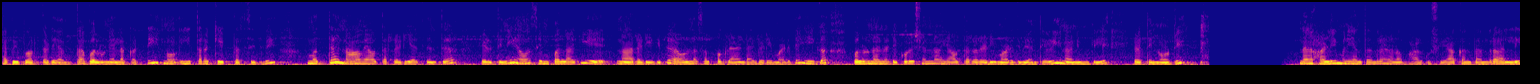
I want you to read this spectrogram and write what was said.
ಹ್ಯಾಪಿ ಬರ್ತ್ಡೇ ಅಂತ. ಬಲೂನ್ ಎಲ್ಲ ಕಟ್ಟಿ, ನೋ, ಈ ಥರ ಕೇಕ್ ತರಿಸಿದ್ವಿ. ಮತ್ತು ನಾವು ಯಾವ ಥರ ರೆಡಿ ಆದ್ವಿ ಅಂತ ಹೇಳ್ತೀನಿ. ಸಿಂಪಲ್ಲಾಗಿ ನಾ ರೆಡಿ ಆಗಿದ್ದೆ. ಅವಳನ್ನ ಸ್ವಲ್ಪ ಗ್ರ್ಯಾಂಡಾಗಿ ರೆಡಿ ಮಾಡಿದೆ ಈಗ ಬಲೂನನ್ನು ಡೆಕೋರೇಷನ್ನ ಯಾವ ಥರ ರೆಡಿ ಮಾಡಿದ್ವಿ ಅಂಥೇಳಿ ನಾನು ನಿಮಗಿಲ್ಲಿ ಹೇಳ್ತೀನಿ ನೋಡಿರಿ. ನನ್ನ ಹಳ್ಳಿ ಮನೆ ಅಂತಂದರೆ ನನಗೆ ಭಾಳ ಖುಷಿ. ಯಾಕಂತಂದ್ರೆ ಅಲ್ಲಿ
